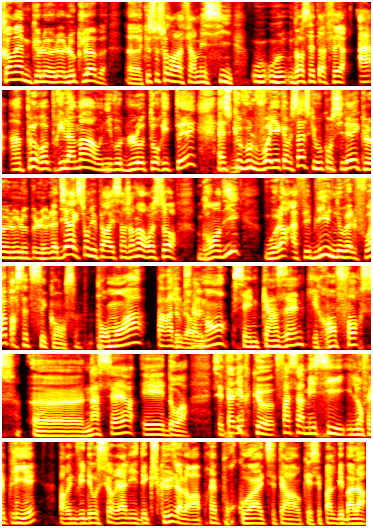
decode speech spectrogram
quand même que le, le- le club, euh, que ce soit dans l'affaire Messi ou, ou dans cette affaire, a un peu repris la main au niveau de l'autorité. Est-ce que vous le voyez comme ça? Est-ce que vous considérez que le- le- le- la direction du Paris Saint-Germain ressort grandie ou alors affaiblie une nouvelle fois par cette séquence? Pour moi, paradoxalement, c'est une quinzaine qui renforce euh, Nasser et Doha. C'est-à-dire que face à Messi, ils l'ont fait plier par une vidéo surréaliste d'excuses. Alors après, pourquoi, etc. Ok, c'est pas le débat là,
